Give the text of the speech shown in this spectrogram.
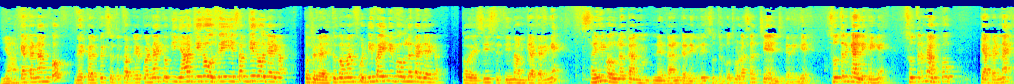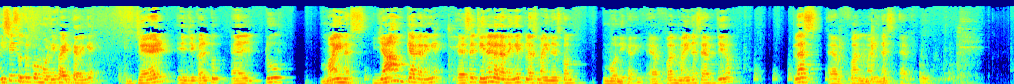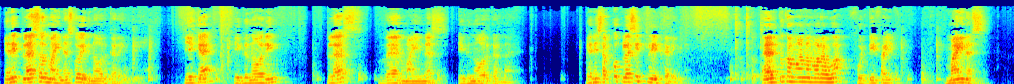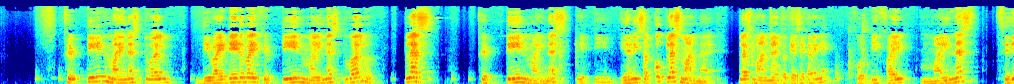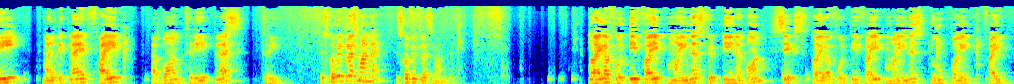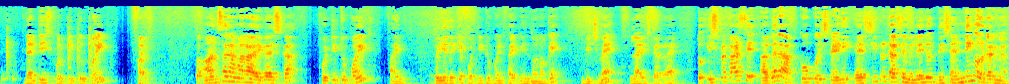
यहाँ क्या करना हमको? वैकल्पिक सूत्र का प्रयोग करना है, क्योंकि यहाँ ज़ीरो होते ही ये सब ज़ीरो हो जाएगा। तो फिर एल टू का मान फोर्टी फाइव भी बहुलक आ जाएगा। तो ऐसी स्थिति में हम क्या करेंगे? सही बहुलक का निर्धारण करने के लिए सूत्र को थोड़ा सा चेंज करेंगे। सूत्र क्या लिखेंगे? सूत्र में हमको क्या करना है? इसी सूत्र को मॉडिफाइड करेंगे। Z is to L two minus यहाँ हम क्या करेंगे? ऐसे चीने लगा देंगे प्लस माइनस को हम वो नहीं करेंगे। F one minus F zero plus F one minus F two यानी प्लस और माइनस को इग्नोर करेंगे। ये क्या है? इग्नोरिंग प्लस व माइनस इग्नोर करना है। यानी सबको प्लस ही ट्रीट करेंगे। तो एल टू का मान हमारा हुआ 45 minus 15 minus twelve divided by 15 minus twelve plus 15 minus 18 यानी सबको प्लस मानना है। प्लस मानना है तो कैसे करेंगे? 45 minus three multiply five upon three plus three इसको भी प्लस मानना है? इसको भी प्लस मानना है। तो आएगा 45 five minus fifteen upon six तो आएगा 45 five minus two point five that is 42.5 तो आंसर हमारा आएगा इसका 42.5 तो ये देखिए 42.5 इन दोनों के बीच में लाइज कर रहा है। तो इस प्रकार से अगर आपको कोई श्रेणी ऐसी प्रकार से मिले जो डिसेंडिंग ऑर्डर में हो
